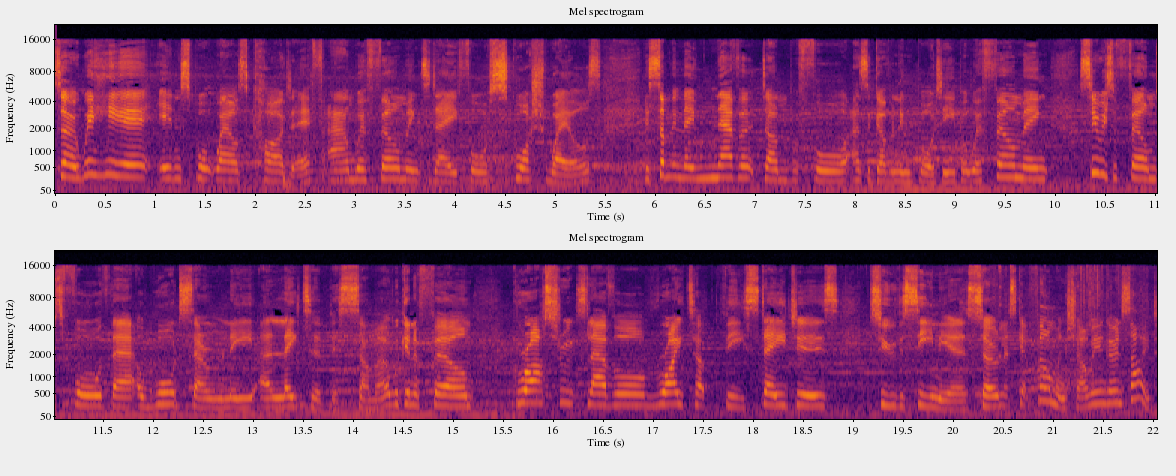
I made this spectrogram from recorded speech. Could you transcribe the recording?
So we're here in Sport Wales Cardiff and we're filming today for Squash Wales. It's something they've never done before as a governing body, but we're filming a series of films for their award ceremony uh, later this summer. We're going to film grassroots level, right up the stages to the seniors. So let's get filming, shall we, and go inside.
